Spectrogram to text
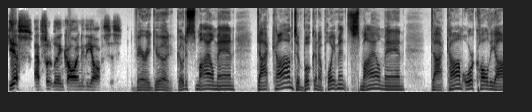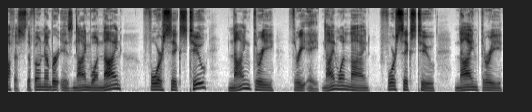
Yes, absolutely, and call any of the offices. Very good. Go to smileman.com to book an appointment. Smileman.com com or call the office. The phone number is 919 462 9338. 919 462 9338.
